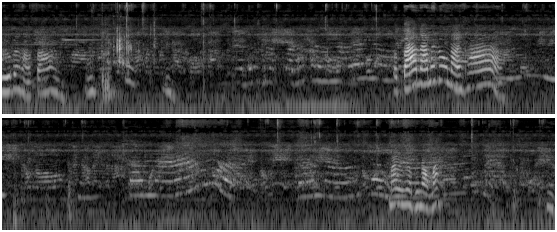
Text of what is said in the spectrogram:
ำซื้อไปหาฟังอืมป๊าป้าน้ำให้ลูกหน่อยค่ะ มาเลยค่ะพี่น้องมาอืม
